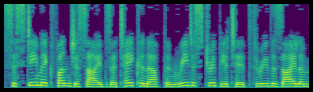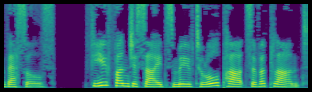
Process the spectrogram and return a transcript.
Systemic fungicides are taken up and redistributed through the xylem vessels. Few fungicides move to all parts of a plant.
